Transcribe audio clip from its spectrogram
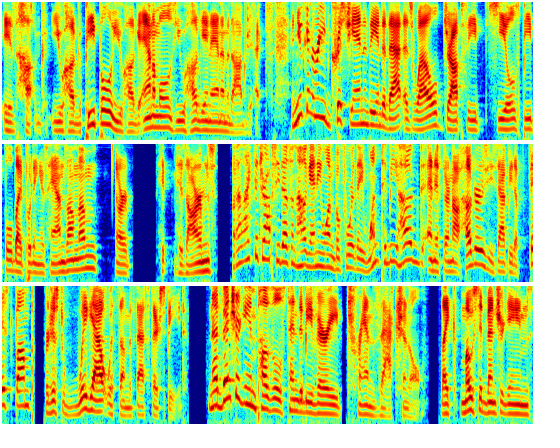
is hug. You hug people, you hug animals, you hug inanimate objects. And you can read Christianity into that as well. Dropsy heals people by putting his hands on them, or his arms. But I like that Dropsy doesn't hug anyone before they want to be hugged, and if they're not huggers, he's happy to fist bump or just wig out with them if that's their speed. Now, adventure game puzzles tend to be very transactional. Like most adventure games,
